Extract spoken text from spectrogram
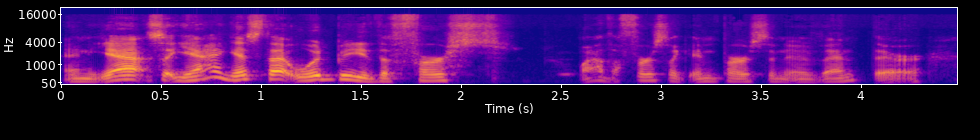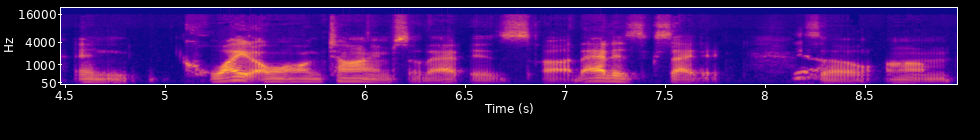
and yeah, so yeah, I guess that would be the first wow, the first like in-person event there in quite a long time. So that is uh, that is exciting. Yeah. So um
